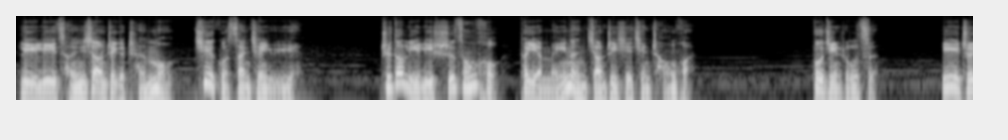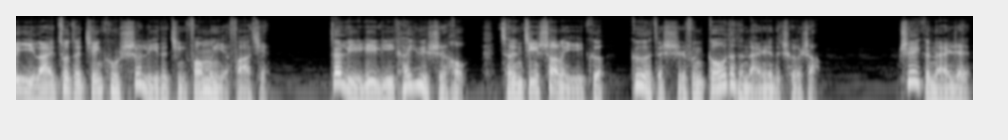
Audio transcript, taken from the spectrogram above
李丽曾向这个陈某借过三千余元，直到李丽失踪后，他也没能将这些钱偿还。不仅如此，一直以来坐在监控室里的警方们也发现，在李丽离开浴室后，曾经上了一个个子十分高大的男人的车上。这个男人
